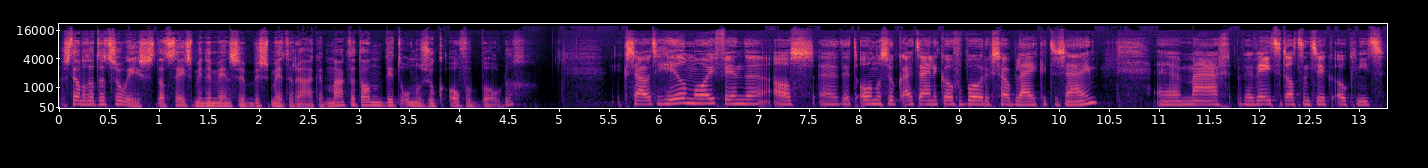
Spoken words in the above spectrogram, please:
Stel dat het zo is, dat steeds minder mensen besmet raken. Maakt het dan dit onderzoek overbodig? Ik zou het heel mooi vinden als uh, dit onderzoek uiteindelijk overbodig zou blijken te zijn. Uh, maar we weten dat natuurlijk ook niet.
